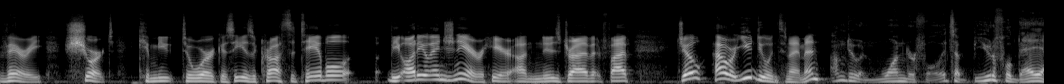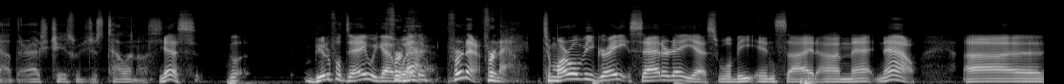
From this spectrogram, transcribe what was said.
very short commute to work as he is across the table, the audio engineer here on News Drive at 5. Joe, how are you doing tonight, man? I'm doing wonderful. It's a beautiful day out there, as Chase was just telling us. Yes. Beautiful day. We got For weather. now. For now. For now. Tomorrow will be great. Saturday, yes, we'll be inside on that. Now, uh,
